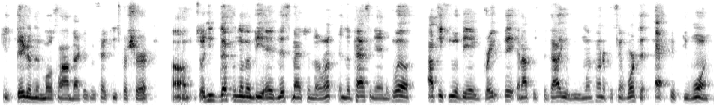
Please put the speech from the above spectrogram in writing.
He's bigger than most linebackers and safeties for sure. Um, so he's definitely going to be a mismatch in the run, in the passing game as well. I think he would be a great fit, and I think the value would be 100% worth it at 51.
